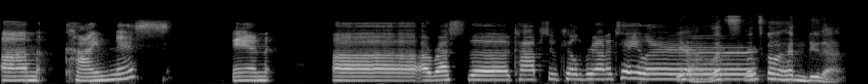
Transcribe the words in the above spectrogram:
Um, kindness and uh arrest the cops who killed Breonna Taylor. Yeah, let's let's go ahead and do that.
